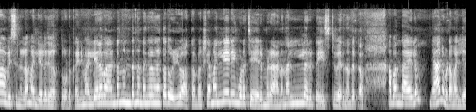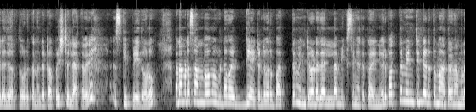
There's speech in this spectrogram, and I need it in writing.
ആവശ്യത്തിനുള്ള മല്ലിയില ചേർത്ത് കൊടുക്കാം. ഇനി മല്ലിയില വേണ്ടെന്നുണ്ടെന്നുണ്ടെങ്കിൽ നിങ്ങൾക്ക് അത് ഒഴിവാക്കാം. പക്ഷേ ആ മല്ലിയിലയും കൂടെ ചേരുമ്പോഴാണ് നല്ലൊരു ടേസ്റ്റ് വരുന്നത് കേട്ടോ അപ്പോൾ എന്തായാലും ഞാനിവിടെ മല്ലിയില ചേർത്ത് കൊടുക്കുന്നുണ്ട് കേട്ടോ അപ്പോൾ ഇഷ്ടമില്ലാത്തവർ സ്കിപ്പ് ചെയ്തോളൂ. അപ്പോൾ നമ്മുടെ സംഭവം ഇവിടെ റെഡി ആയിട്ടുണ്ട്. വെറും പത്ത് മിനിറ്റ് കൊണ്ട് ഇതെല്ലാം മിക്സിംഗ് ഒക്കെ കഴിഞ്ഞു. ഒരു പത്ത് മിനിറ്റിന്റെ അടുത്ത് മാത്രമേ നമ്മൾ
